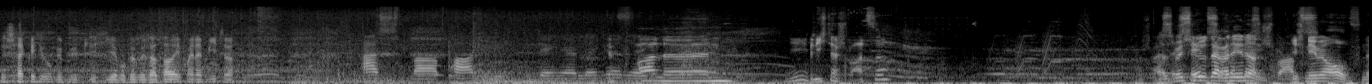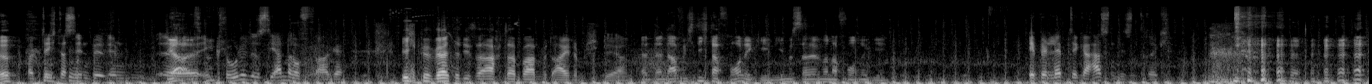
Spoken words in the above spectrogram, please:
Ist schrecklich ungemütlich hier. Wo bezahle ich meine Miete? Asthma Party Dingelingeling. Gefallen. Bin ich der Schwarze? Also Also ich möchte nur daran erinnern. Ich nehme auf, ne? Ob dich das in, in, äh, Ja, ist gut. included ist die andere Frage. Ich bewerte diese Achterbahn mit einem Stern. Dann, dann darf ich nicht nach vorne gehen. Ihr müsst dann immer nach vorne gehen. Epileptiker hassen diesen Trick.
